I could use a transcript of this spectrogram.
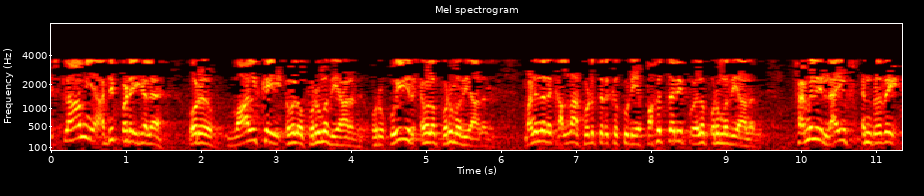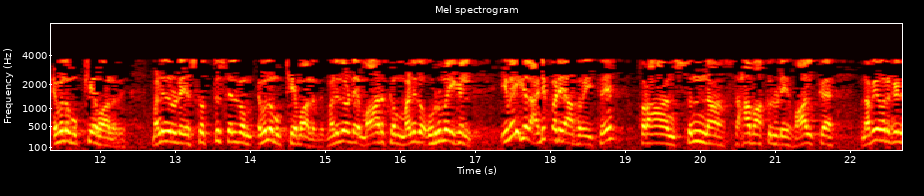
இஸ்லாமிய அடிப்படைகளை ஒரு வாழ்க்கை எவ்வளவு பொறுமதியானது ஒரு உயிர் எவ்வளவு பொறுமதியானது மனிதனுக்கு அல்லா கொடுத்திருக்கக்கூடிய பகுத்தறிப்பு எவ்வளவு பொறுமதியானது ஃபேமிலி லைஃப் என்பது எவ்வளவு முக்கியமானது மனிதனுடைய சொத்து செல்வம் எவ்வளவு முக்கியமானது மனிதனுடைய மார்க்கம் மனித உரிமைகள் இவைகள் அடிப்படையாக வைத்து குரான் சுன்னா சஹாபாக்களுடைய வாழ்க்கை நபியவர்கள்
